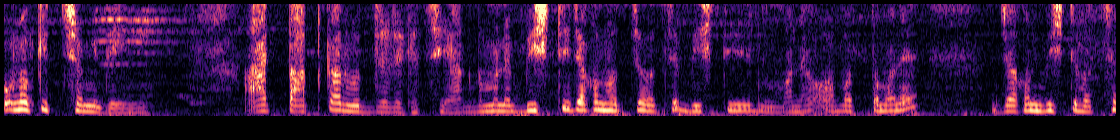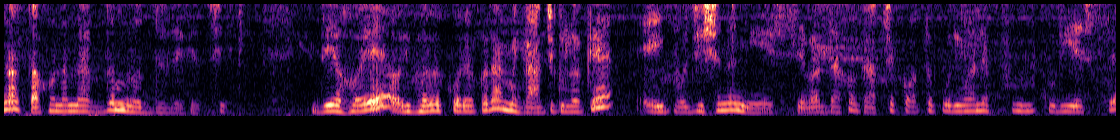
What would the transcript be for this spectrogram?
কোনো কিচ্ছু আমি দিইনি। আর টাটকা রোদ্রে রেখেছি। একদম মানে বৃষ্টি যখন হচ্ছে হচ্ছে বৃষ্টি মানে অবর্তমানে যখন বৃষ্টি হচ্ছে না, তখন আমি একদম রোদ্রে রেখেছি। দিয়ে হয়ে ওইভাবে করে করে আমি গাছগুলোকে এই পজিশনে নিয়ে এসেছি। এবার দেখো গাছে কত পরিমাণে ফুল কুড়িয়ে এসছে।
